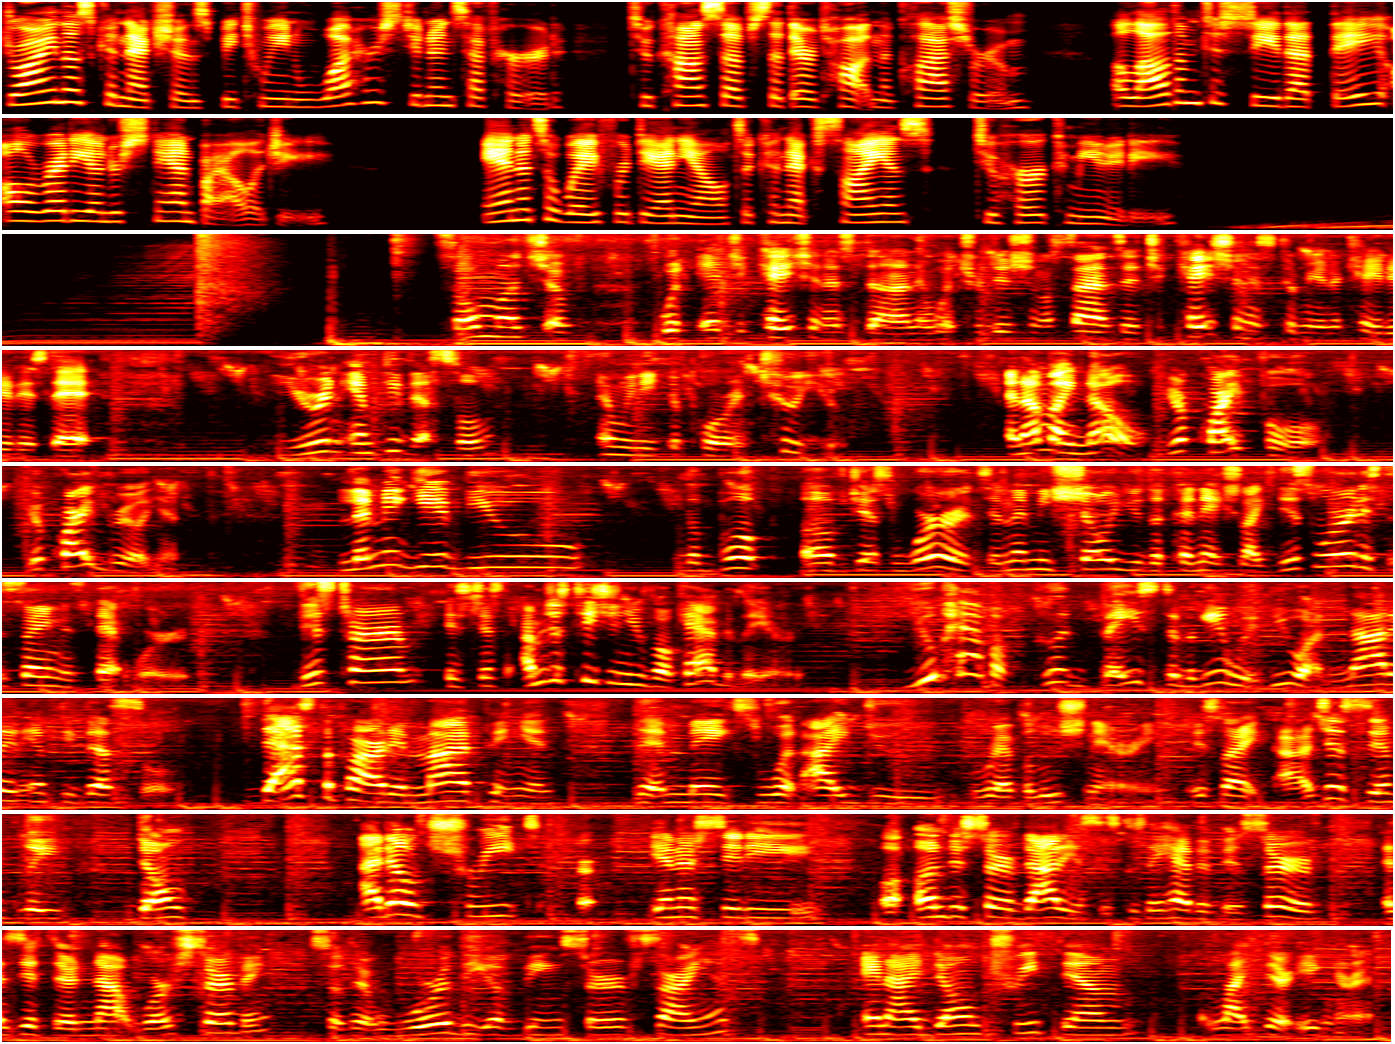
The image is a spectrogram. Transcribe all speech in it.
Drawing those connections between what her students have heard to concepts that they're taught in the classroom allow them to see that they already understand biology. And it's a way for Danielle to connect science to her community. So much of what education has done and what traditional science education has communicated is that you're an empty vessel and we need to pour into you. And I'm like, no, you're quite full. You're quite brilliant. Let me give you the book of just words and let me show you the connection. Like this word is the same as that word. This term is just, I'm just teaching you vocabulary. You have a good base to begin with. You are not an empty vessel. That's the part, in my opinion, that makes what I do revolutionary. It's like I just simply don't I don't treat inner city or underserved audiences because they haven't been served as if they're not worth serving. So they're worthy of being served science. And I don't treat them like they're ignorant.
